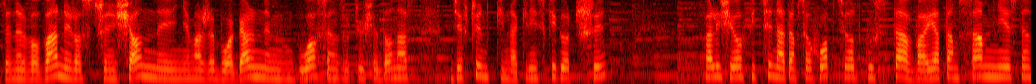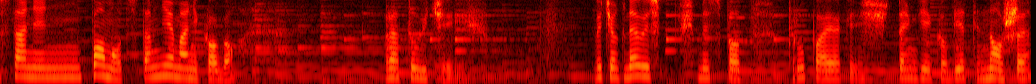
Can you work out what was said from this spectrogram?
zdenerwowany, roztrzęsiony i niemalże błagalnym głosem zwrócił się do nas. Dziewczynki na Klińskiego 3 pali się oficyna, tam są chłopcy od Gustawa. Ja tam sam nie jestem w stanie pomóc, tam nie ma nikogo. Ratujcie ich. Wyciągnęłyśmy spod trupa jakiejś tęgiej kobiety nosze.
